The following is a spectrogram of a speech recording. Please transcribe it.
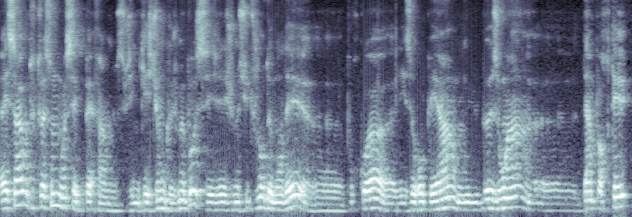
Et ça, de toute façon, moi, c'est, enfin, j'ai une question que je me pose. Je me suis toujours demandé pourquoi les Européens ont eu besoin d'importer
